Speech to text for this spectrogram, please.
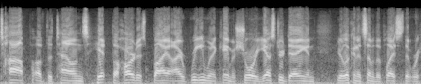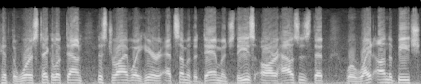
top of the towns hit the hardest by Irene when it came ashore yesterday. And you're looking at some of the places that were hit the worst. Take a look down this driveway here at some of the damage. These are houses that were right on the beach,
